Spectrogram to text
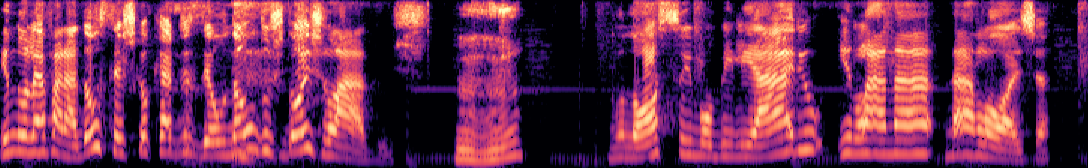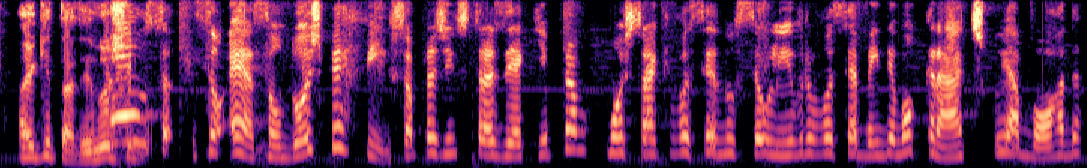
e não leva nada. Ou seja, o que eu quero dizer, o não dos dois lados. Uhum. No nosso imobiliário e lá na, na loja. Aí que tá, tem dois tipos. são, é, são dois perfis, só para a gente trazer aqui para mostrar que você, no seu livro, você é bem democrático e aborda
